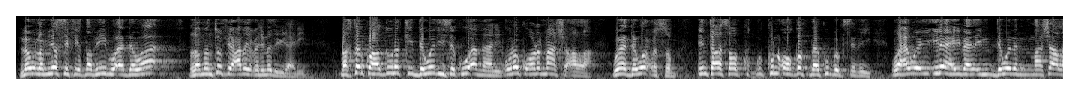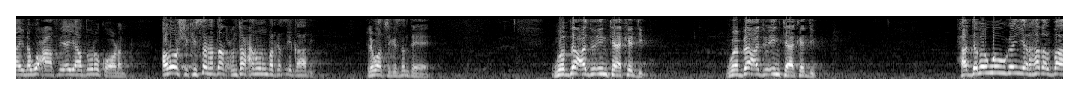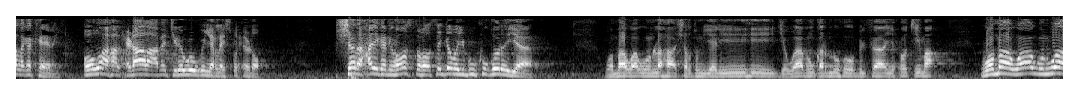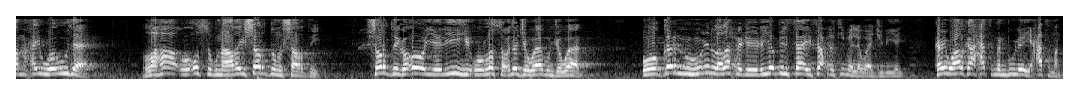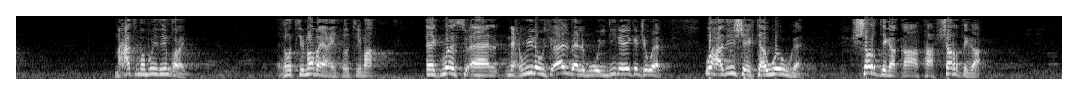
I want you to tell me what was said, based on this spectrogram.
low lam yasifi dabiibu adawaa lamantufica bay culimmadu yidhaahdeen dhakhtarku hadduuna dawadiisa kuu ammaanin una ku odhan maasha allah waa dawo cusub intaasoo kun oo qof baa ku bogsaday. Waxa weeye ilaahay baa dawadan maasha allah inagu caafiyay hadduuna ku odhan. Adoo shikisan haddaad cunto xanuun baad ka sii qaadi. Ila waad shikisantahe wa bacdu intaa kadib. Wa bacdu intaa kadib. Haddaba wowgan yar hadal baa laga keenay oo waa hal xidhaalaaba jira wowgan yar laysku xidho. Sharaxaygani hoosta hoose gabay buu ku qorayaa yaliihi jawaabun qarnuhu bilfaa'i xutima wamaa waawun waa maxay wowda lahaa uu u sugnaaday shardun shardi shardiga oo yeliihi uu la socdo jawaabun jawaab oo qarnuhu in lala xidhiidhiyo bilfaa'i fa xutima la waajibiyey kaygu halkaa xatman buu leeyahy xatman ma xatman buu idiin qoray xutima bay ahayd xutima eeg waa su'aal naxwiilow su'aal baa lagu weydiinaya ka jawaab waxaad ii sheegtaa wowga. Shardiga qaata shardiga.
